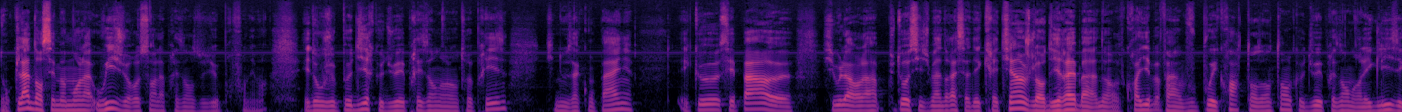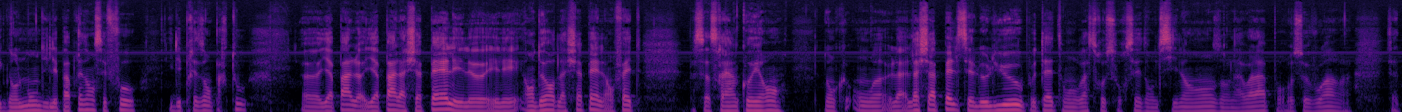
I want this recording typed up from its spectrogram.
Donc là, dans ces moments-là, oui, je ressens la présence de Dieu profondément. Et donc je peux dire que Dieu est présent dans l'entreprise, qui nous accompagne, et que c'est pas, euh, si vous voulez, plutôt si je m'adresse à des chrétiens, je leur dirais, ben non, croyez, enfin, vous pouvez croire de temps en temps que Dieu est présent dans l'Église et que dans le monde il n'est pas présent, c'est faux. Il est présent partout. Il euh, n'y a pas, a pas la chapelle et, le, et les, en dehors de la chapelle. En fait, ça serait incohérent. Donc on, la, chapelle, c'est le lieu où peut-être on va se ressourcer dans le silence, dans la voilà, pour recevoir cette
